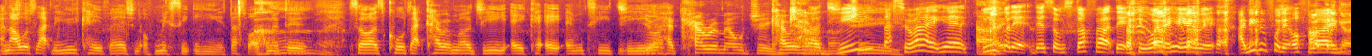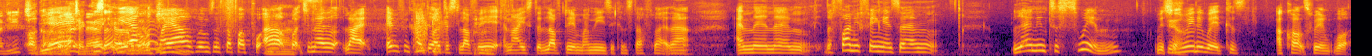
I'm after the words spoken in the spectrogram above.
And I was like the UK version of Missy E. That's what I was going to do. So I was called like Caramel G, aka MTG. You're I had Caramel G. Caramel, Caramel G. G. That's right. Yeah, Google it. There's some stuff out there if you want to hear it. I need to put it I'm offline. going to go on YouTube. Yeah, check good- this yeah, I Caramel my albums and stuff I put out, but you know, like everything I do, I just love it, and I used to love doing my music and stuff like that. And then um, the funny thing is, um, learning to swim, which is really weird because I can't swim. Well,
